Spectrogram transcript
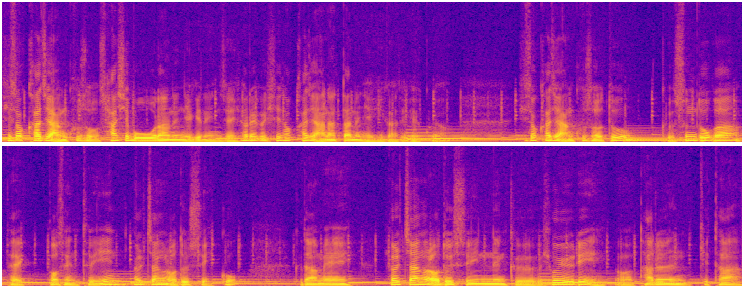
희석하지 않고서 45라는 얘기는 이제 혈액을 희석하지 않았다는 얘기가 되겠고요. 희석하지 않고서도 그 순도가 100%인 혈장을 얻을 수 있고 그 다음에 혈장을 얻을 수 있는 그 효율이 어, 다른 기타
